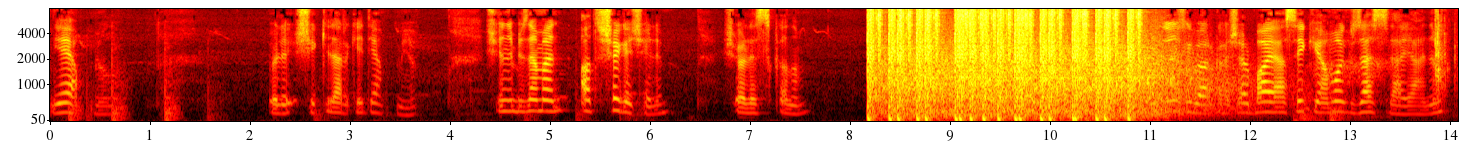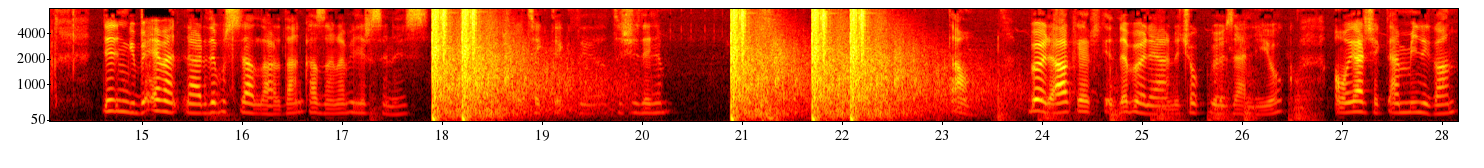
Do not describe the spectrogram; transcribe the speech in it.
Niye yapmayalım? Böyle şekil hareket yapmıyor. Şimdi biz hemen atışa geçelim. Şöyle sıkalım. Gördüğünüz gibi arkadaşlar bayağı sekiyor ama güzel silah yani. Dediğim gibi eventlerde bu silahlardan kazanabilirsiniz. Şöyle tek tek atış edelim. Tamam. Böyle AKF'de böyle yani çok bir özelliği yok. Ama gerçekten minigun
